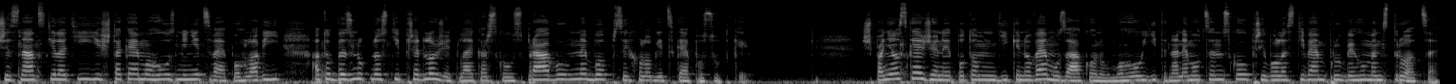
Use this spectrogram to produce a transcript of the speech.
16-letí již také mohou změnit své pohlaví, a to bez nutnosti předložit lékařskou zprávu nebo psychologické posudky. Španělské ženy potom díky novému zákonu mohou jít na nemocenskou při bolestivém průběhu menstruace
